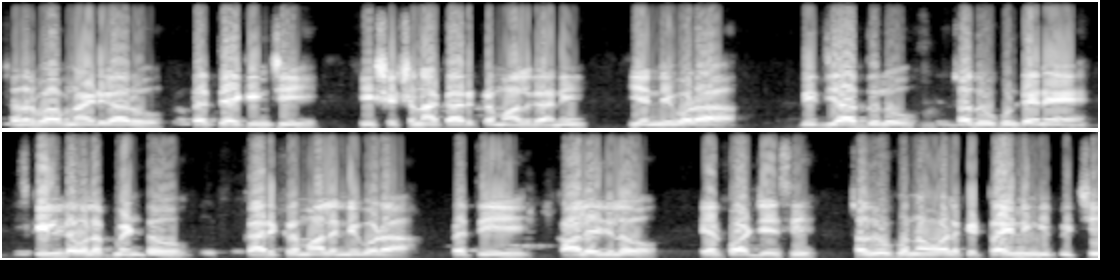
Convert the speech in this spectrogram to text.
చంద్రబాబు నాయుడు గారు ప్రత్యేకించి ఈ శిక్షణా కార్యక్రమాలు కానీ ఇవన్నీ కూడా విద్యార్థులు చదువుకుంటేనే స్కిల్ డెవలప్మెంట్ కార్యక్రమాలన్నీ కూడా ప్రతి కాలేజీలో ఏర్పాటు చేసి చదువుకున్న వాళ్ళకి ట్రైనింగ్ ఇప్పించి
